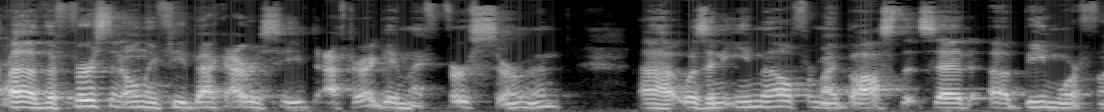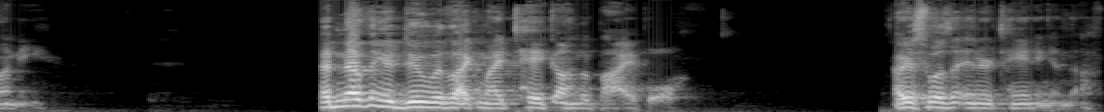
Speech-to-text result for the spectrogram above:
Uh, the first and only feedback I received after I gave my first sermon uh, was an email from my boss that said, uh, be more funny had nothing to do with like my take on the Bible. I just wasn't entertaining enough.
